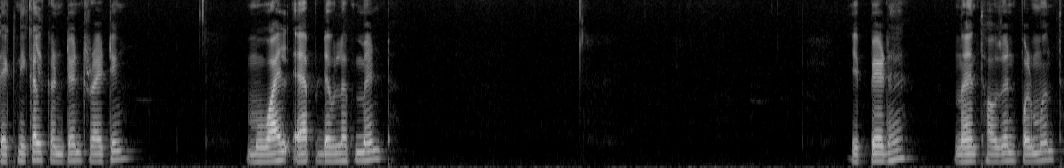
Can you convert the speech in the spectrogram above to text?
Technical content writing mobile app development ये पेड है nine thousand per month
